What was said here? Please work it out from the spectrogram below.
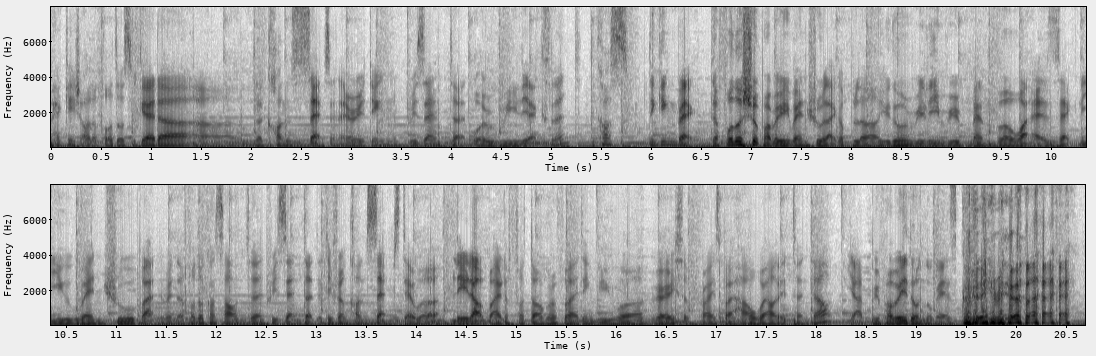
package all the photos together. Um, the concepts and everything presented were really excellent. Because thinking back, the photo shoot probably went through like a blur. You don't really remember what exactly you went through, but when the photo consultant presented the different concepts that were laid out by the photographer, I think we were very surprised by how well it turned out. Yeah, we probably don't look as good in real life.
